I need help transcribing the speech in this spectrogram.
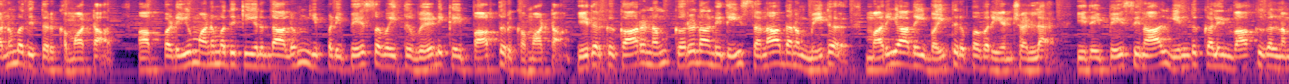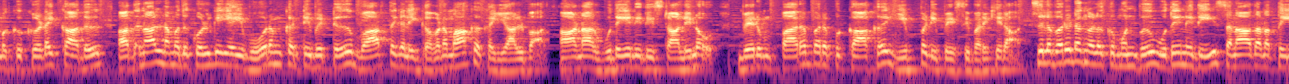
அனுமதி அனுமதித்திருக்க மாட்டார். அப்படியும் அனுமதித்து இருந்தாலும் இப்படி பேச வைத்து வேடிக்கை பார்த்திருக்க மாட்டார். இதற்கு காரணம் கருணாநிதி சனாதனம் மீது மரியாதை வைத்திருப்பவர் என்றல்ல. இதை பேசினால் இந்துக்களின் வாக்குகள் நமக்கு கிடைக்காது. அதனால் நமது கொள்கையை ஓரம் கட்டிவிட்டு வார்த்தைகளை கவனமாக கையாள்வார். ஆனால் உதயநிதி ஸ்டாலினோ வெறும் பரபரப்புக்காக இப்படி பேசி வருகிறார். சில வருடங்களுக்கு முன்பு உதயநிதி சனாதனத்தை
